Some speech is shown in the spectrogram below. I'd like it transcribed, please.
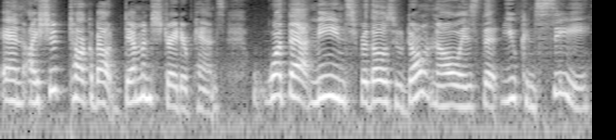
and I should talk about demonstrator pens. What that means for those who don't know is that you can see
